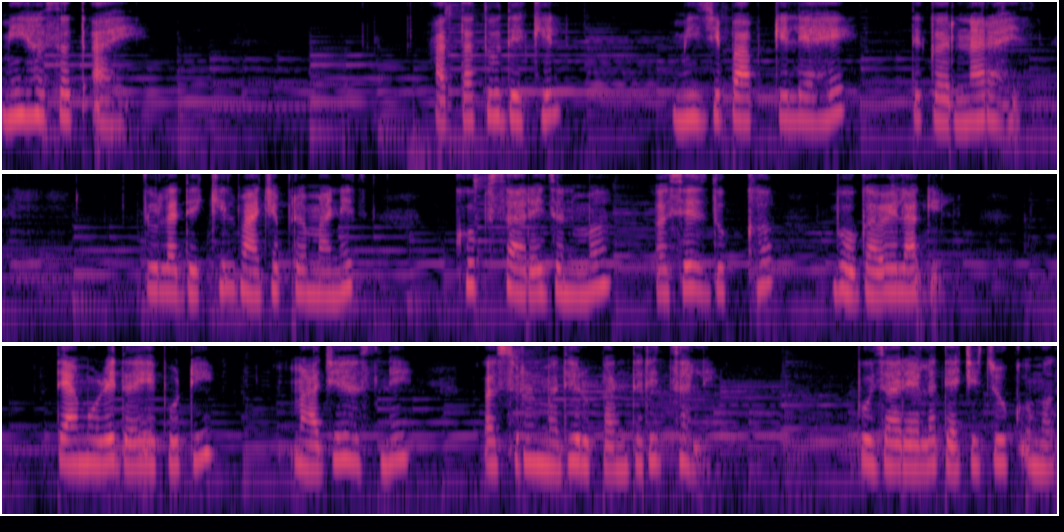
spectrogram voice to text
मी हसत आहे. आता तू देखील मी जे पाप केले आहे ते करणार आहेस. तुला देखील माझ्याप्रमाणेच खूप सारे जन्म असेच दुःख भोगावे लागेल. त्यामुळे दयेपोटी माझे हसणे अश्रूंमध्ये रूपांतरित झाले. पुजाऱ्याला त्याची चूक उमग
